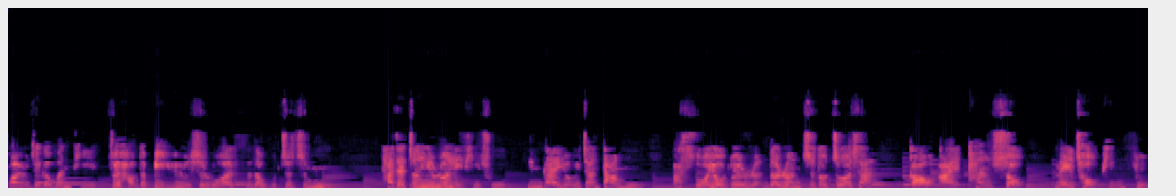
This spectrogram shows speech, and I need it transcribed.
关于这个问题，最好的比喻是罗尔斯的无知之幕。他在《正义论》里提出，应该有一张大幕，把所有对人的认知都遮上，高矮胖瘦、美丑贫富，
